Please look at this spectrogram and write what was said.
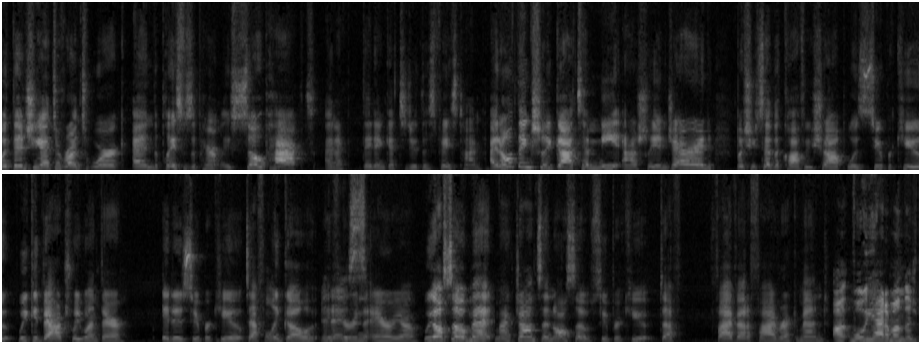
But then she had to run to work, and the place was apparently so packed, and they didn't get to do this FaceTime. I don't think she got to meet Ashley and Jared, but she said the coffee shop was super cute. We could vouch we went there. It is super cute. Definitely go if you're is. in the area. We also met Mike Johnson, also super cute. Def- five out of five recommend. Uh, well, we had him on the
